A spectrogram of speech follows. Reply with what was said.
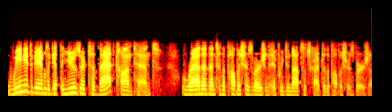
we need to be able to get the user to that content rather than to the publisher's version if we do not subscribe to the publisher's version.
